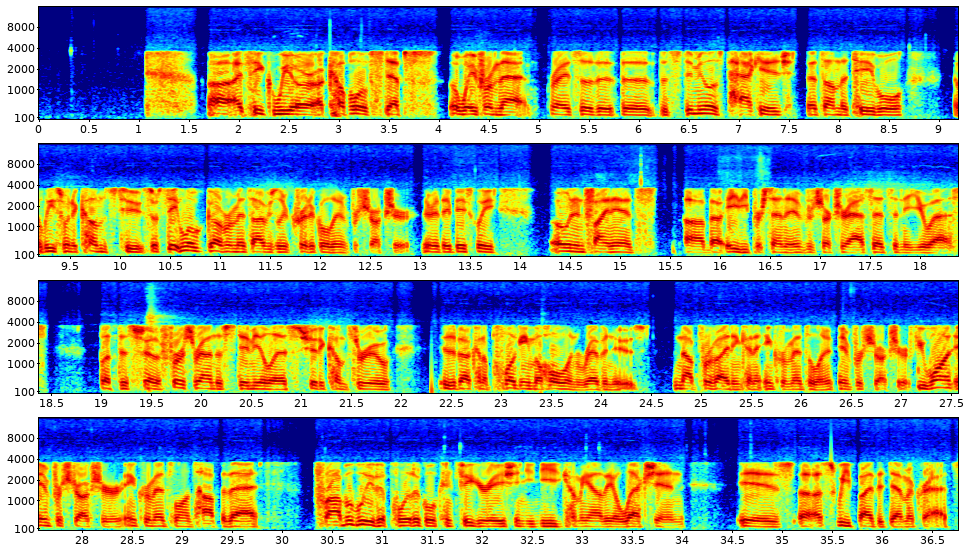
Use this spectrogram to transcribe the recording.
Uh, I think we are a couple of steps away from that, right? So the, the, the stimulus package that's on the table at least when it comes to so state and local governments obviously are critical to infrastructure. They're, they basically own and finance uh, about 80% of infrastructure assets in the U.S. But this sort of first round of stimulus, should it come through, is about kind of plugging the hole in revenues, not providing kind of incremental infrastructure. If you want infrastructure, incremental on top of that, probably the political configuration you need coming out of the election is a sweep by the Democrats.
